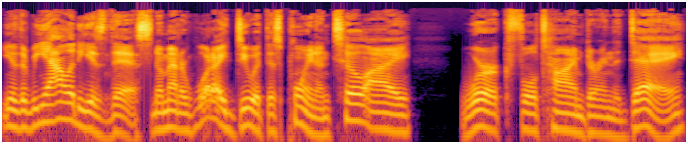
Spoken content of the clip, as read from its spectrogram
you know, the reality is this no matter what I do at this point, until I work full time during the day,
